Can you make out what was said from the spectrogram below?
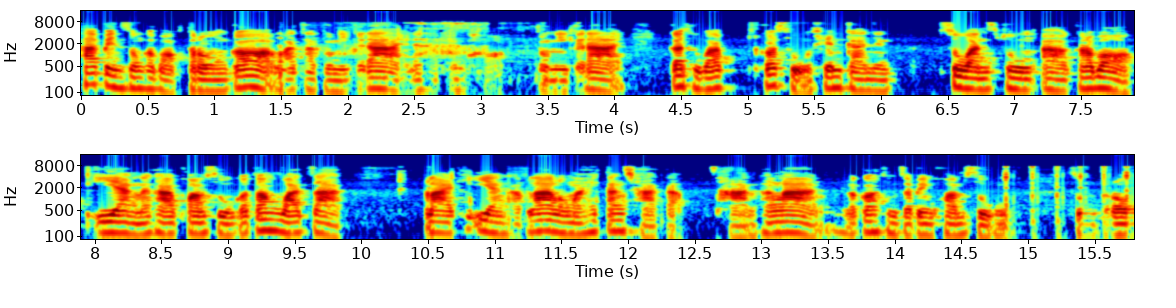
ถ้าเป็นทรงกระบอกตรงก็วัดจากตรงนี้ก็ได้นะครับตรงขอบ ตรงนี้ก็ได้ ก็ถือว่าก็สูงเช่นกันอย่างส่วนสูงกระบอกเอียงนะครับความสูงก็ต้องวัดจากปลายที่เอียงครับลากลงมาให้ตั้งฉากกับฐานข้างล่าง แล้วก็ถึงจะเป็นความสูงสูงตรง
